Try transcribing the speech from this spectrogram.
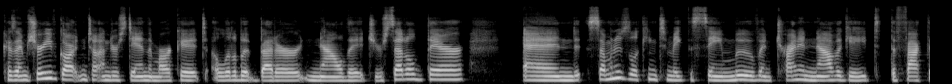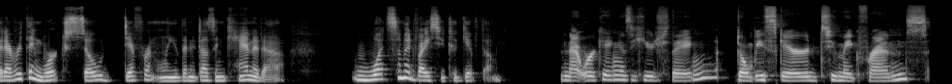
Because I'm sure you've gotten to understand the market a little bit better now that you're settled there. And someone who's looking to make the same move and trying to navigate the fact that everything works so differently than it does in Canada, what's some advice you could give them? Networking is a huge thing. Don't be scared to make friends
